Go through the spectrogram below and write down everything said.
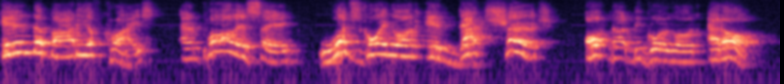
in the body of Christ. And Paul is saying what's going on in that church ought not be going on at all.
